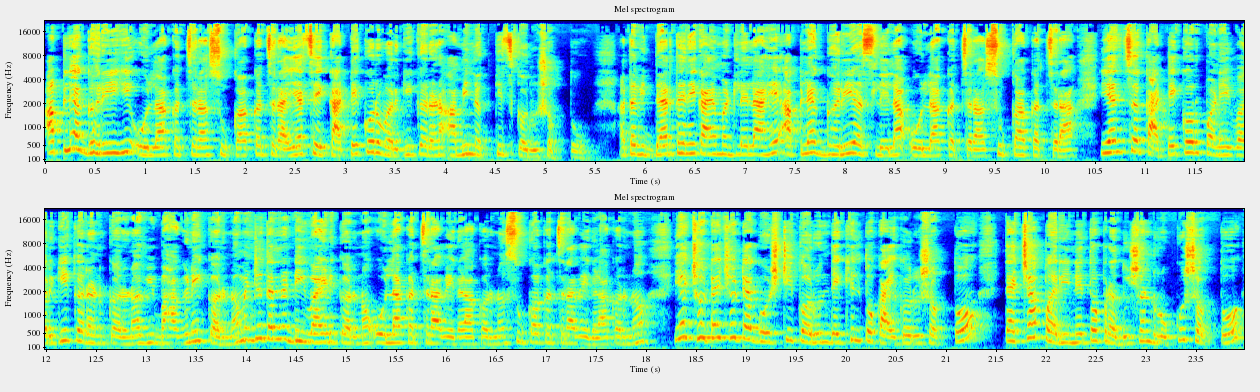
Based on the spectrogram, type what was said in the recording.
आपल्या घरीही ओला कचरा सुका कचरा याचे काटेकोर वर्गीकरण आम्ही नक्कीच करू शकतो. आता विद्यार्थ्याने काय म्हटलेलं आहे? आपल्या घरी असलेला ओला कचरा सुका कचरा यांचं काटेकोरपणे वर्गीकरण करणं विभागणी करणं म्हणजे त्यांना डिवाईड करणं ओला कचरा वेगळा करणं सुका कचरा वेगळा करणं या छोट्या छोट्या गोष्टी करून देखील तो काय करू शकतो? त्याच्या परीने तो प्रदूषण रोखू शकतो.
